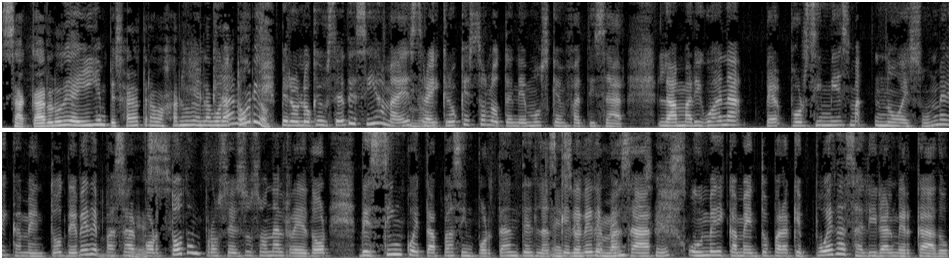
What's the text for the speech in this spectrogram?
sacarlo de ahí y empezar a trabajarlo en el laboratorio. pero lo que usted decía, maestra, y creo que esto lo tenemos que enfatizar, la marihuana por sí misma no es un medicamento, debe de pasar por todo un proceso, son alrededor de cinco etapas importantes las que debe de pasar un medicamento para que pueda salir al mercado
